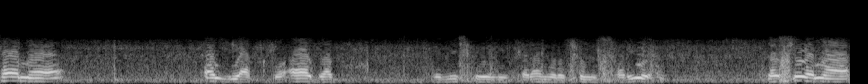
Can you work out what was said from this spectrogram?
كان أليق وآدب بالنسبة لكلام الرسول الصريح لا سيما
